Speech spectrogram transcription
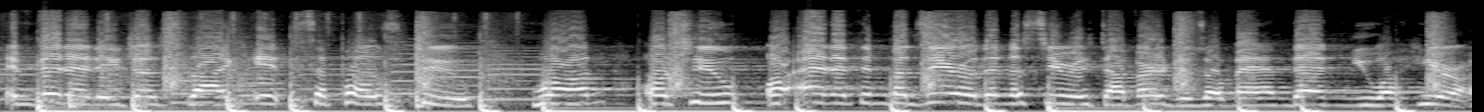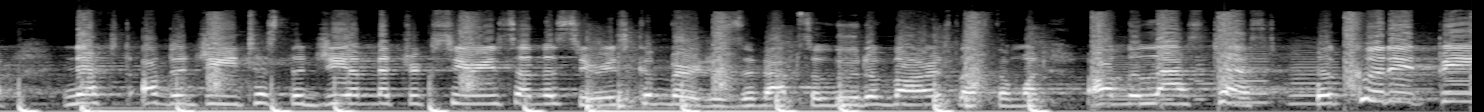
infinity just like it's supposed to. 1 or 2 or anything but 0, then the series diverges. Oh man, then you a hero. Next on the G, test the geometric series and the series converges. If absolute of R is less than 1 on the last test, what could it be?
